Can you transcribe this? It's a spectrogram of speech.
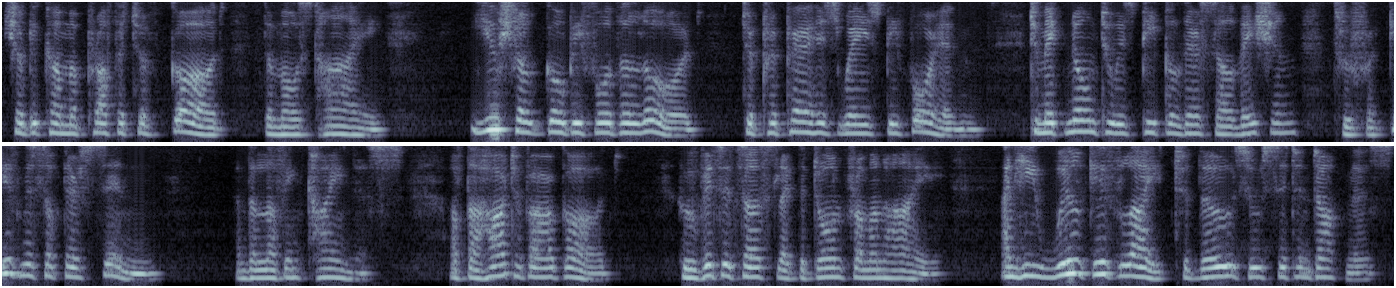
shall become a prophet of God the Most High. You shall go before the Lord to prepare his ways before him, to make known to his people their salvation through forgiveness of their sin and the loving kindness of the heart of our God, who visits us like the dawn from on high, and he will give light to those who sit in darkness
